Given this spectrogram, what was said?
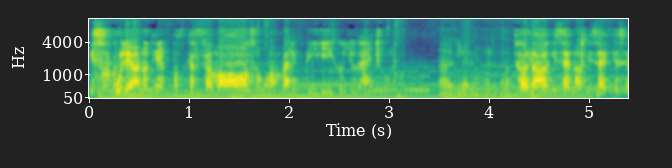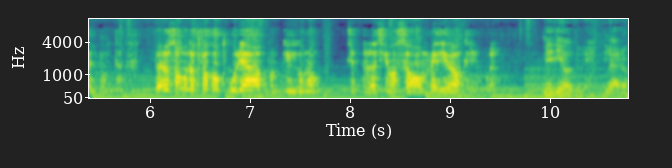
Esos culiados no tienen podcast famosos, Juan vale pico, yo gacho, weón. Ah, claro, es verdad. No, no, quizás no, quizás hay que hacer podcast. Pero somos los flojos culiados porque, como siempre lo decimos, somos mediocres, weón. Mediocre, claro.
